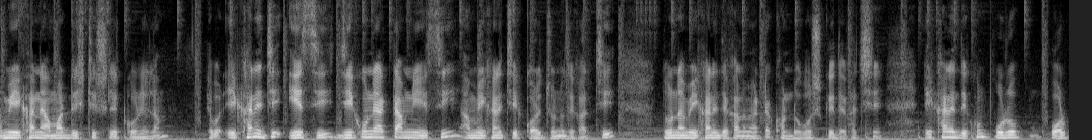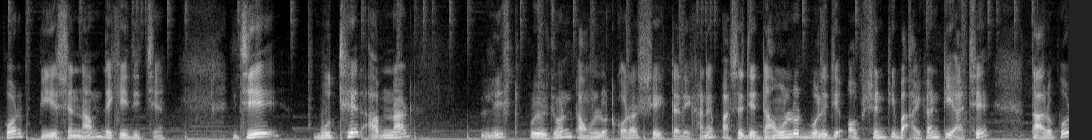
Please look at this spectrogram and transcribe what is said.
আমি এখানে আমার ডিস্ট্রিক্ট সিলেক্ট করে নিলাম। এবার এখানে যে এসি যে কোনো একটা আপনি এসি আমি এখানে চেক করার জন্য দেখাচ্ছি। ধরুন আমি এখানে দেখালাম একটা খণ্ডঘোষকে দেখাচ্ছি। এখানে দেখুন পুরো পরপর পিএসের নাম দেখিয়ে দিচ্ছে। যে বুথের আপনার লিস্ট প্রয়োজন ডাউনলোড করার, সেইটার এখানে পাশে যে ডাউনলোড বলে যে অপশনটি বা আইকনটি আছে, তার উপর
